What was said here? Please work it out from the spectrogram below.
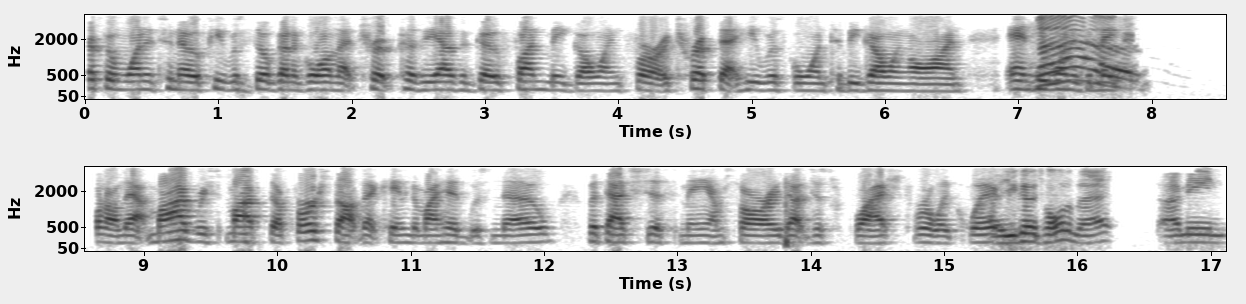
trip and wanted to know if he was still going to go on that trip because he has a GoFundMe going for a trip that he was going to be going on, and he wanted to make Oh. on that. My, my the first thought that came to my head was no, but that's just me. I'm sorry, that just flashed really quick. you could have told him that. I mean,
